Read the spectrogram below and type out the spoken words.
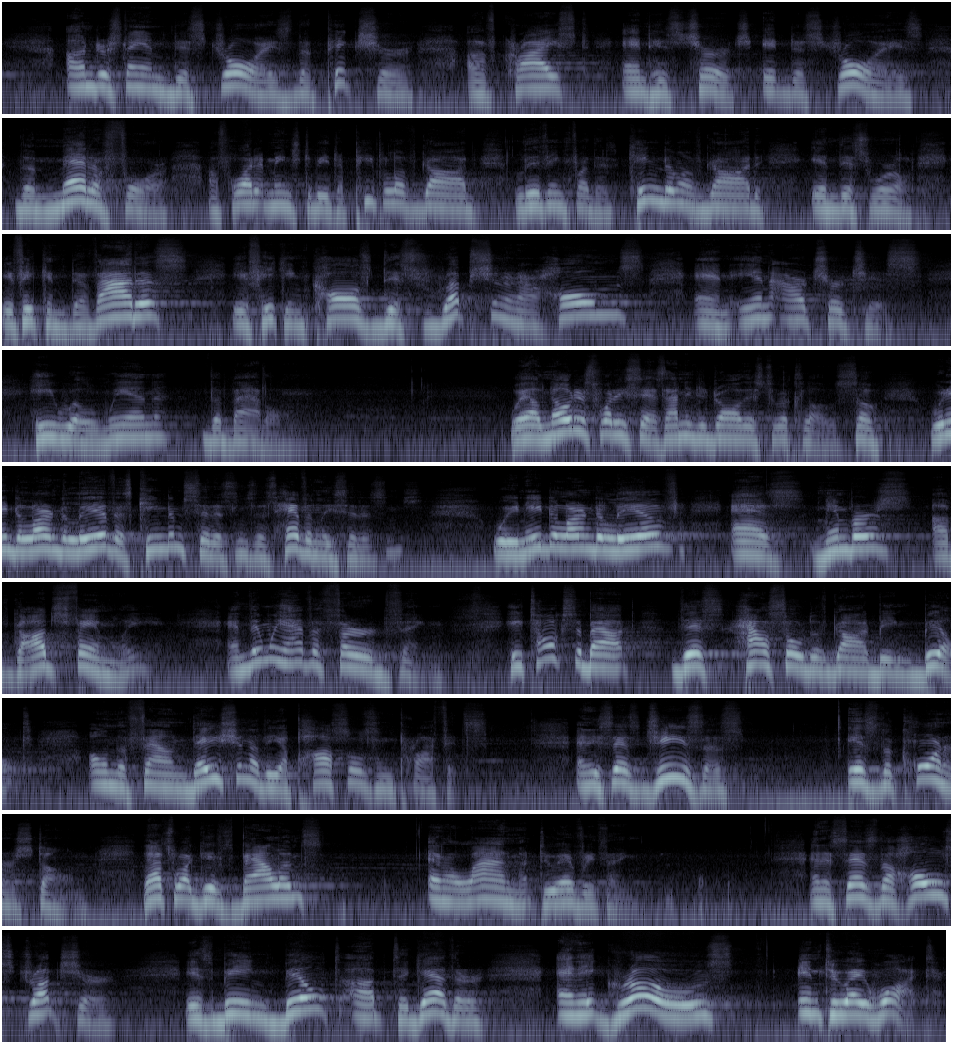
understand, destroys the picture of Christ and his church. It destroys the metaphor of what it means to be the people of God living for the kingdom of God in this world. If he can divide us, if he can cause disruption in our homes and in our churches, he will win the battle. Well, notice what he says. I need to draw this to a close. So, we need to learn to live as kingdom citizens, as heavenly citizens. We need to learn to live as members of God's family. And then we have a third thing. He talks about this household of God being built on the foundation of the apostles and prophets. And he says Jesus is the cornerstone. That's what gives balance and alignment to everything. And it says the whole structure is being built up together and it grows into a what?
